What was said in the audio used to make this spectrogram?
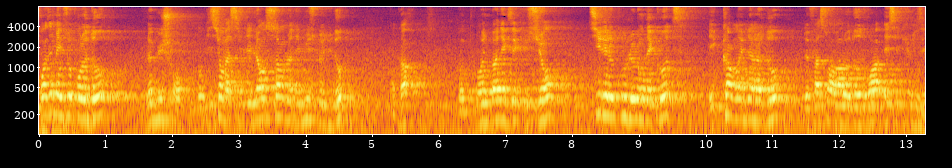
Troisième exo pour le dos, le bûcheron. Donc ici on va cibler l'ensemble des muscles du dos. D'accord? Donc pour une bonne exécution, tirez le coude le long des côtes et cambrez bien le dos de façon à avoir le dos droit et sécurisé.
